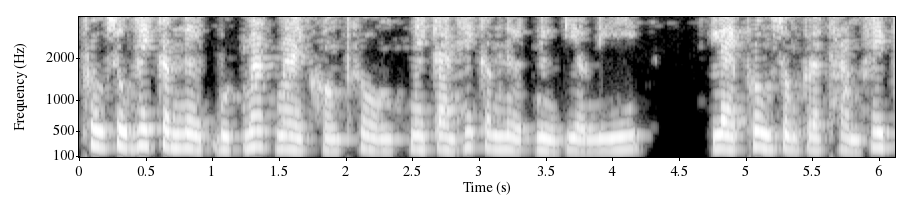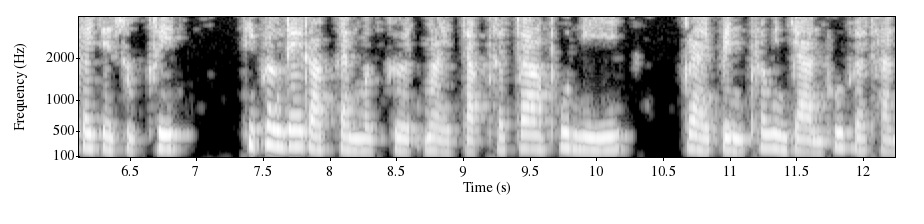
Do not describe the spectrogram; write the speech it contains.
พระองค์ทรงให้กำเนิดบุตรมากมายของพระองค์ในการให้กำเนิดหนึ่งเดียวนี้ และพระองค์ทรงกระทำให้พระเยซูคริสต์ ที่เพิ่งได้รับการบังเกิดใหม่จากพระเจ้าผู้นี้ กลายเป็นพระวิญญาณผู้ประทาน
